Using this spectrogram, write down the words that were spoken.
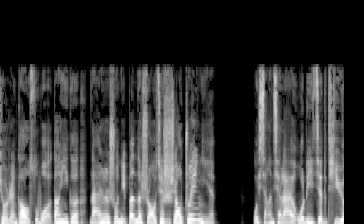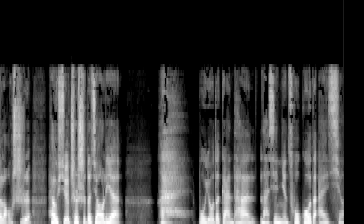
有人告诉我，当一个男人说你笨的时候，其实是要追你。我想起来，我历届的体育老师，还有学车时的教练，唉，不由得感叹那些年错过的爱情。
